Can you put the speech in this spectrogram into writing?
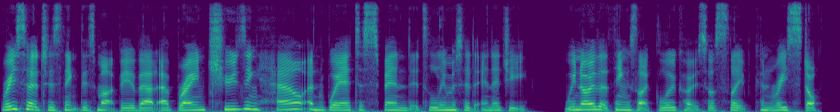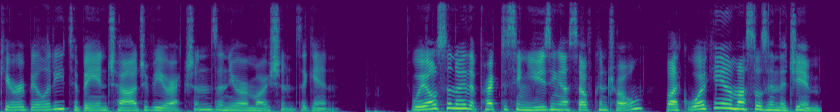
Researchers think this might be about our brain choosing how and where to spend its limited energy. We know that things like glucose or sleep can restock your ability to be in charge of your actions and your emotions again. We also know that practicing using our self control, like working our muscles in the gym,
